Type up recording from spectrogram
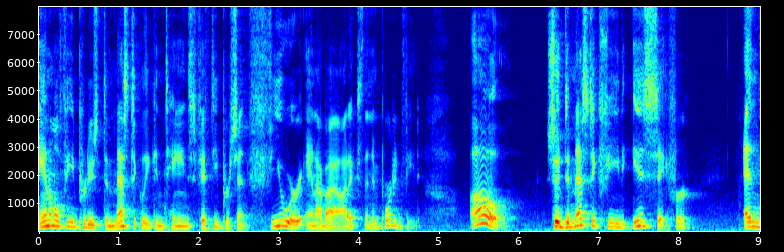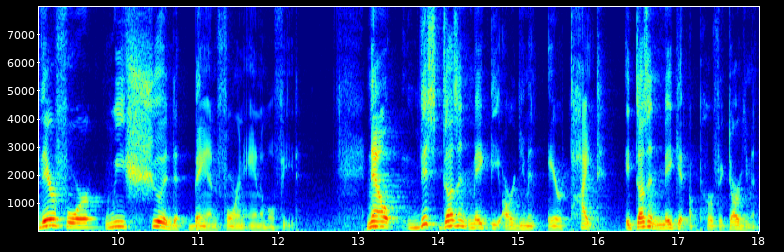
animal feed produced domestically contains 50% fewer antibiotics than imported feed. Oh, So domestic feed is safer, and therefore we should ban foreign animal feed. Now, this doesn't make the argument airtight. It doesn't make it a perfect argument,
